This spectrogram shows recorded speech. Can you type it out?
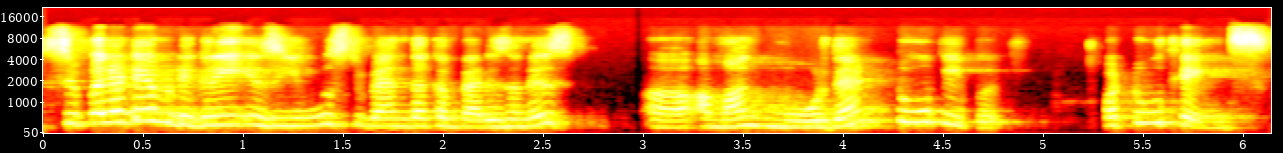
superlative degree is used when the comparison is uh, among more than two people or two things.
